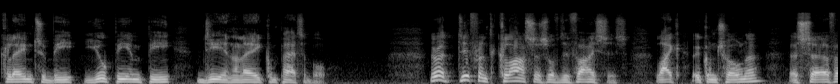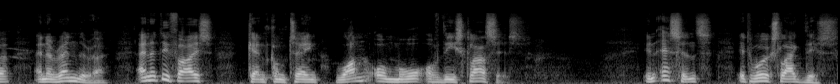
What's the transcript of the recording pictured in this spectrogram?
claim to be UPnP DLNA compatible. There are different classes of devices like a controller, a server and a renderer and a device can contain one or more of these classes. In essence it works like this.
